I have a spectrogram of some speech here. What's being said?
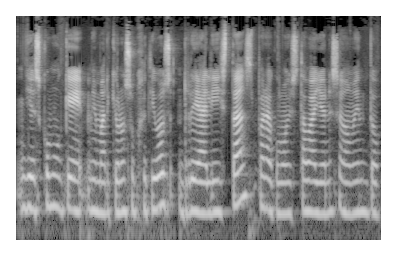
y es como que me marqué unos objetivos realistas para cómo estaba yo en ese momento.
